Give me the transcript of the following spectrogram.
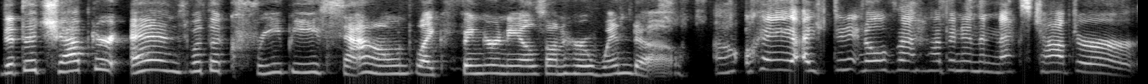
that the chapter ends with a creepy sound like fingernails on her window. Oh, okay, I didn't know if that happened in the next chapter.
